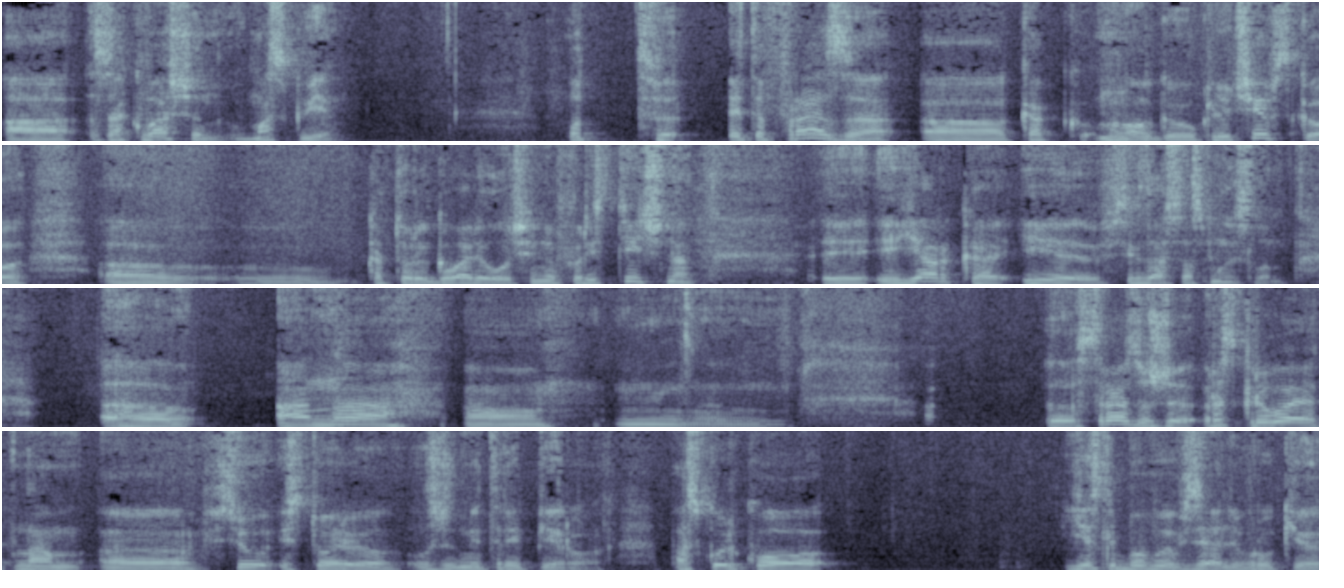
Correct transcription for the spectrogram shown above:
а заквашен в Москве. Вот эта фраза, э, как многое у Ключевского, э, который говорил очень афористично и, и ярко, и всегда со смыслом, э, она э, Э, сразу же раскрывает нам э, всю историю Лжедмитрия Первого. Поскольку если бы вы взяли в руки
